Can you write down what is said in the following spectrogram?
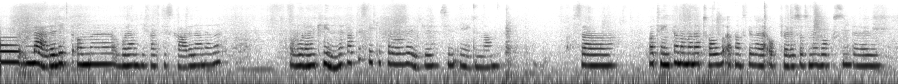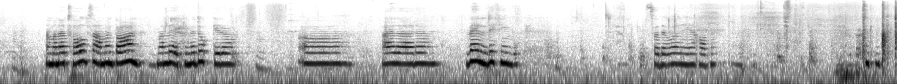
lære litt om uh, hvordan de faktisk har det der nede. Og hvordan kvinner faktisk ikke får lov å velge sin egen mann. Så hva tenk deg når man er tolv, at man skal oppføre seg som en voksen. Det er jo når man er tolv, så har man barn. Man leker med dukker og, og Nei, det er en veldig fin bok. Så det var det jeg hadde. Takk.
